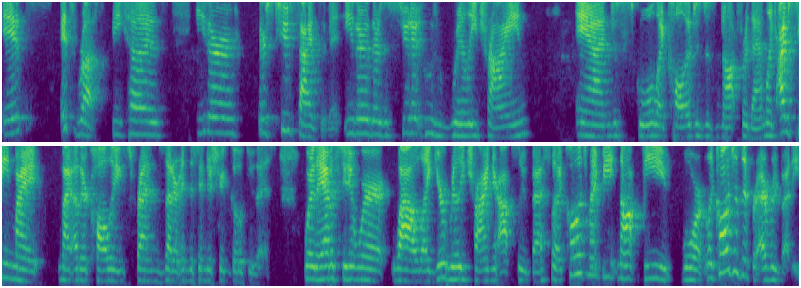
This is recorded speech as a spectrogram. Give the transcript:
it's it's rough because either there's two sides of it either there's a student who's really trying and just school like college is just not for them like i've seen my my other colleagues friends that are in this industry go through this where they have a student where wow like you're really trying your absolute best but like college might be not be for like college isn't for everybody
